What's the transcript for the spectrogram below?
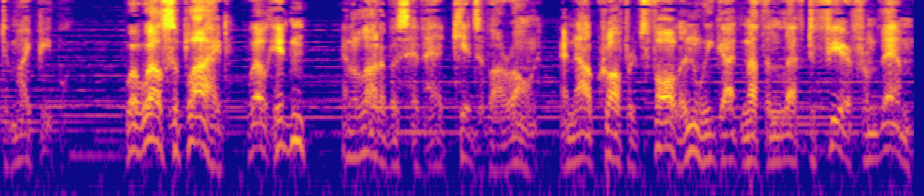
to my people. We're well supplied, well hidden, and a lot of us have had kids of our own. And now Crawford's fallen, we got nothing left to fear from them.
